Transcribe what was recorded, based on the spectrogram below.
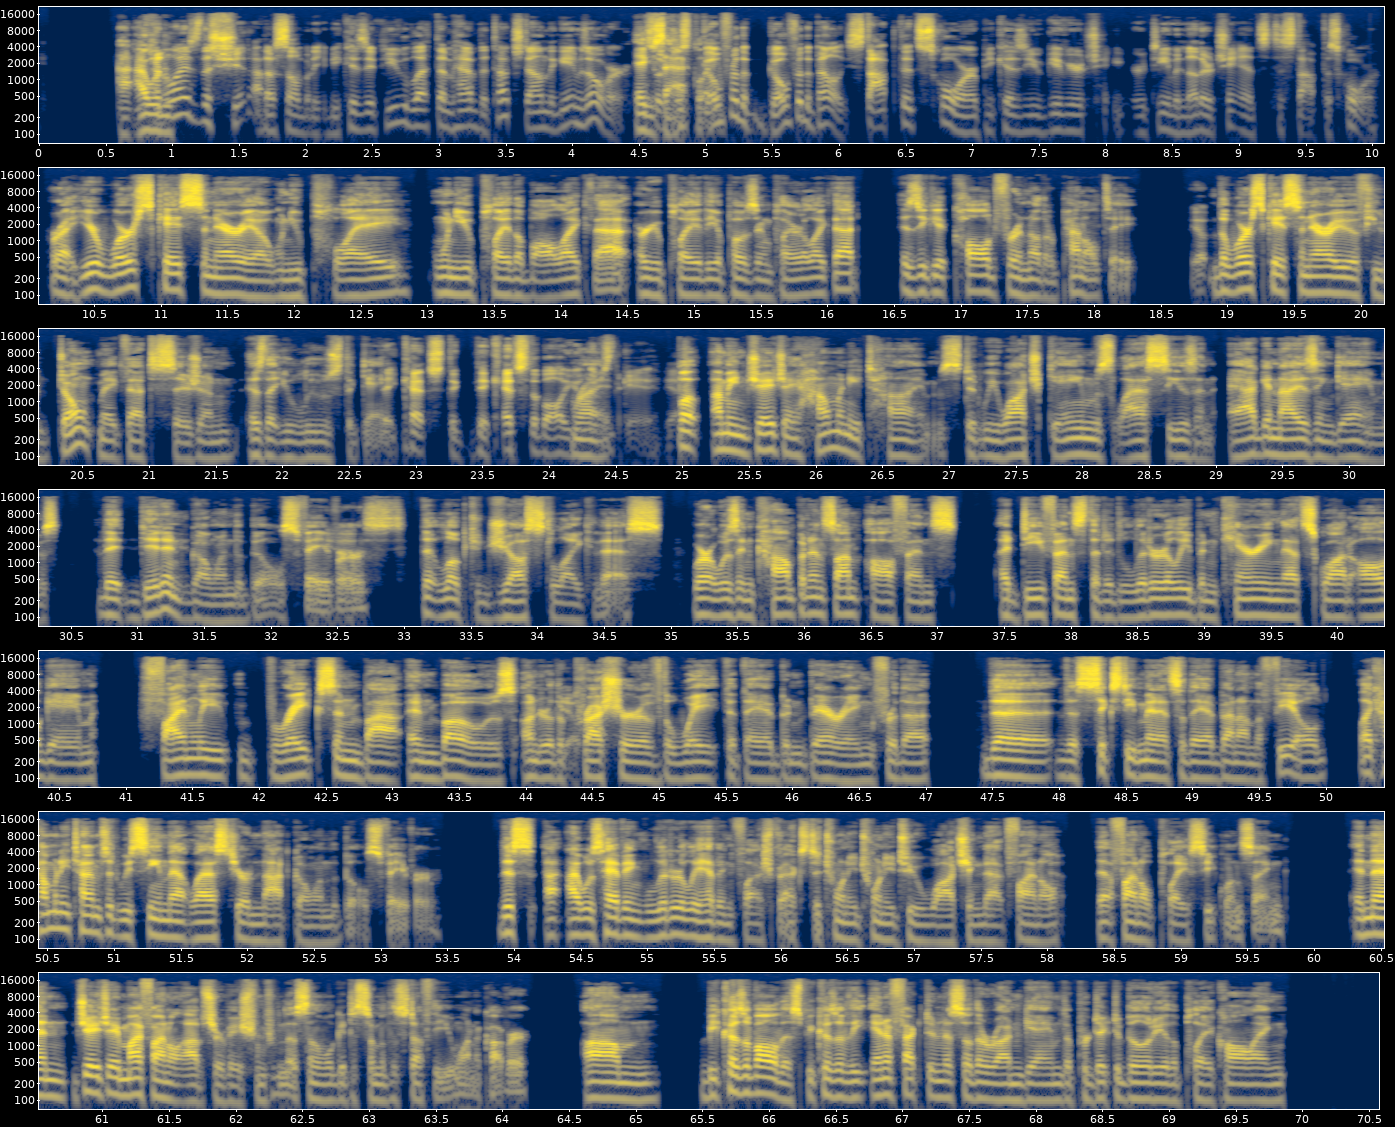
I would penalize the shit out of somebody because if you let them have the touchdown, the game's over. Exactly. So go for the go for the penalty. Stop the score because you give your your team another chance to stop the score. Right. Your worst case scenario when you play when you play the ball like that or you play the opposing player like that is you get called for another penalty. Yep. The worst case scenario, if you don't make that decision, is that you lose the game. They catch the they catch the ball, you right. lose the game. Yeah. But I mean, JJ, how many times did we watch games last season, agonizing games that didn't go in the Bills' favor, yes. that looked just like this, where it was incompetence on offense, a defense that had literally been carrying that squad all game, finally breaks and, bo- and bows under the yep. pressure of the weight that they had been bearing for the the the 60 minutes that they had been on the field. Like how many times had we seen that last year not go in the Bills' favor? This I, I was having literally having flashbacks to 2022 watching that final that final play sequencing. And then JJ, my final observation from this, and then we'll get to some of the stuff that you want to cover. Um, because of all of this, because of the ineffectiveness of the run game, the predictability of the play calling,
